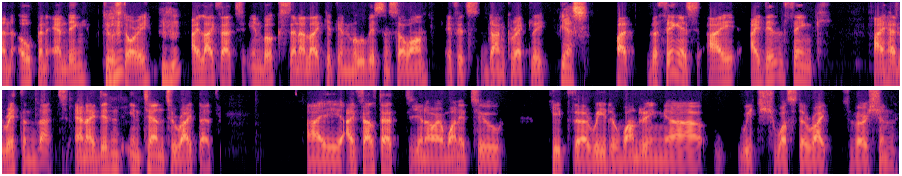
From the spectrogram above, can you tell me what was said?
an open ending to a story. Mhm. I like that in books and I like it in movies and so on if it's done correctly. yes. But the thing is, I I didn't think I had written that, and I didn't intend to write that. I I felt that you know I wanted to keep the reader wondering uh, which was the right version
